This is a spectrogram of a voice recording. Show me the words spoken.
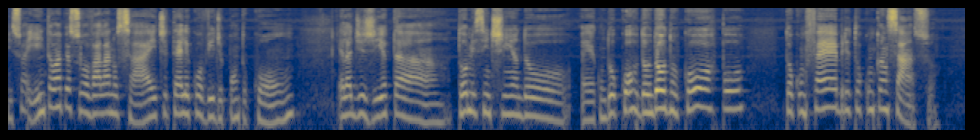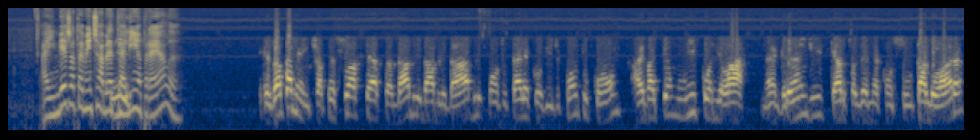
Isso aí. Então a pessoa vai lá no site telecovid.com ela digita, tô me sentindo é, com dor, dor no corpo, tô com febre, tô com cansaço. Aí imediatamente abre a telinha para ela? Exatamente. A pessoa acessa www.telecovid.com, aí vai ter um ícone lá, né, grande, quero fazer minha consulta agora.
